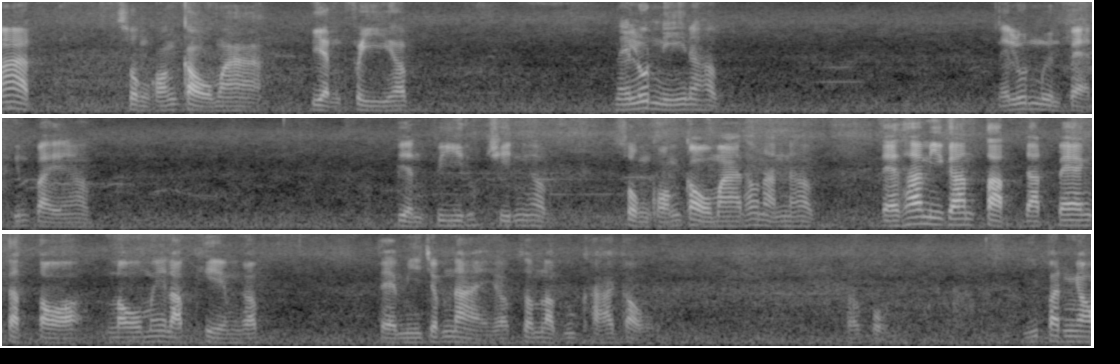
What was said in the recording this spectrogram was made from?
มารถส่งของเก่ามาเปลี่ยนฟรีครับ ในรุ่นนี้นะครับ ในรุ่น 18,000 ขึ้นไปนะครับ เปลี่ยนฟรีทุกชิ้นครับ ส่งของเก่ามาเท่านั้นนะครับ แต่ถ้ามีการตัดดัดแปลงตัดต่อเราไม่รับเคลมครับ แต่มีจำหน่ายครับสำหรับลูกค้าเก่า ครับผมนี่ปัดเงา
